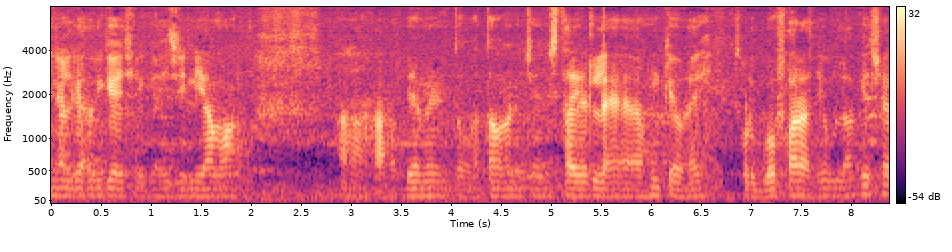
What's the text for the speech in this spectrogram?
ફાઇનલી આવી ગઈ છે ગાઈઝ ઇન્ડિયામાં હા હા, બે મિનિટ તો વાતાવરણ ચેન્જ થાય એટલે શું કહેવાય, થોડુંક બફારા જેવું લાગે છે.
